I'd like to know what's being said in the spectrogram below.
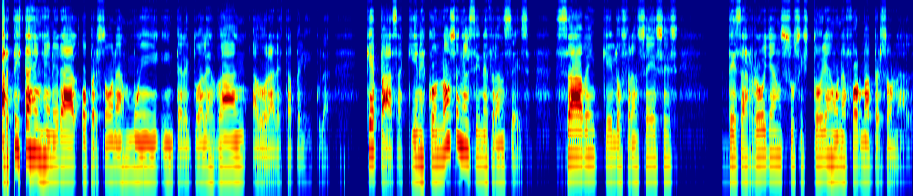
Artistas en general o personas muy intelectuales van a adorar esta película. ¿Qué pasa? Quienes conocen el cine francés saben que los franceses desarrollan sus historias en una forma personal.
